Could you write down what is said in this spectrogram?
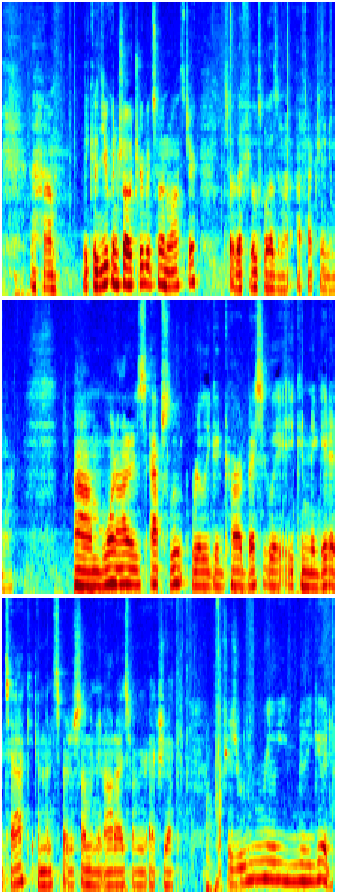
um, because you control Tribute Zone Monster, so the field spell doesn't affect you anymore. Um, one Odd Eyes Absolute, really good card. Basically, you can negate attack and then special summon an Odd Eyes from your extra deck. which is really, really good.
